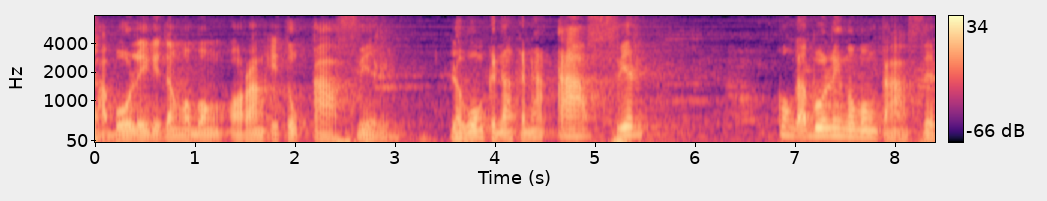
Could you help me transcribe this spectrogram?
Tak boleh kita ngomong orang itu kafir. Lawong kena-kena kafir. Kok nggak boleh ngomong kafir?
